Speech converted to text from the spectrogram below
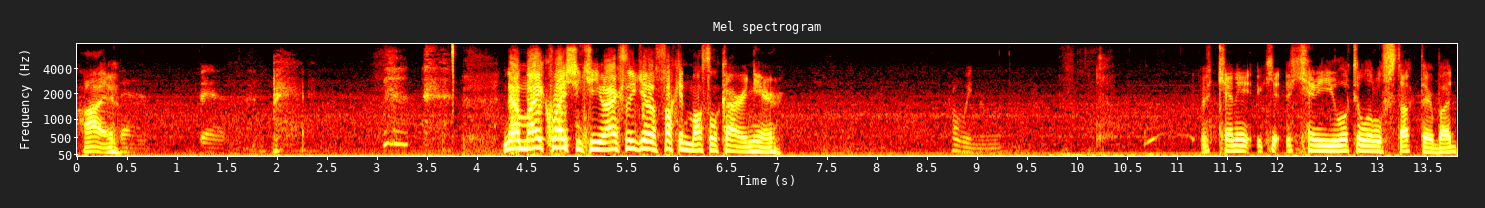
hi. Bad. Bad. Now my question, can you actually get a fucking muscle car in here? Probably not. Kenny, Kenny, you looked a little stuck there, bud.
